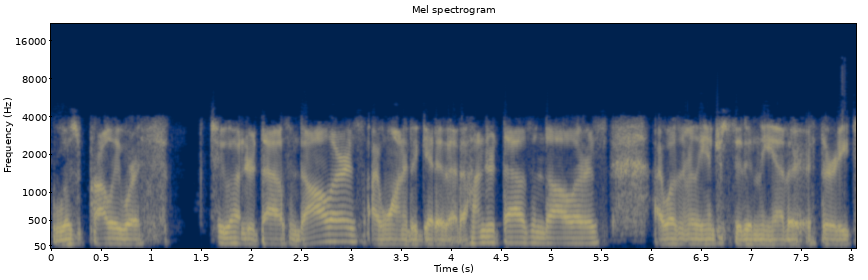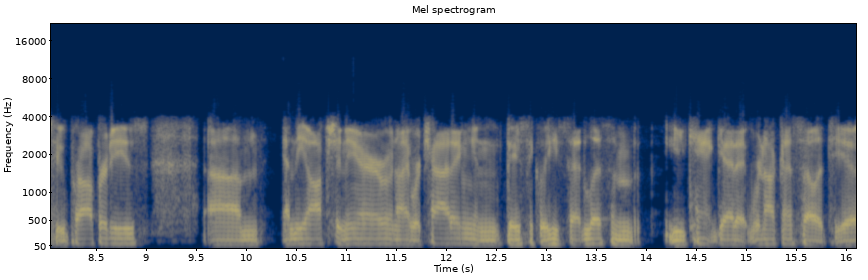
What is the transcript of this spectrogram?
was probably worth two hundred thousand dollars. I wanted to get it at a hundred thousand dollars. I wasn't really interested in the other thirty-two properties. Um, and the auctioneer and I were chatting, and basically he said, "Listen, you can't get it. We're not going to sell it to you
